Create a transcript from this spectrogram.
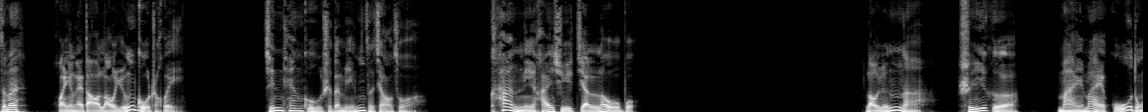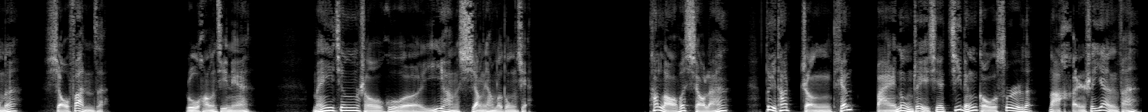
子们，欢迎来到老云故事会。今天故事的名字叫做《看你还去捡漏不》。老云呢，是一个买卖古董的小贩子，入行几年，没经手过一样像样的东西。他老婆小兰对他整天摆弄这些鸡零狗碎的，那很是厌烦，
